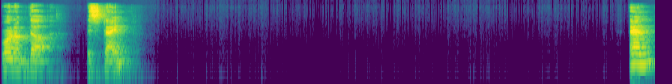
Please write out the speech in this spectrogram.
one of the style and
